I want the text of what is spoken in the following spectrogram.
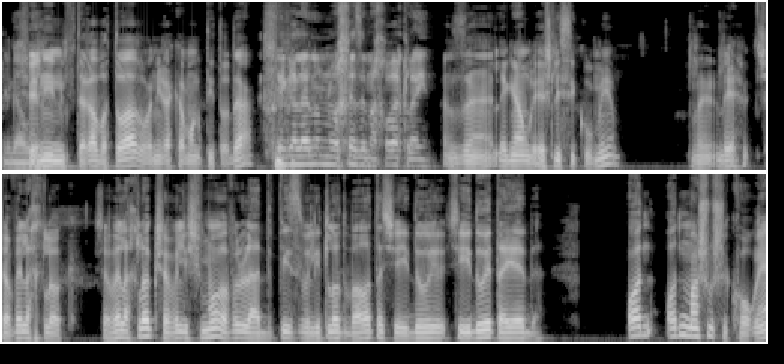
לגמרי. שני נפטרה בתואר ואני רק אמרתי תודה. תגלה לנו אחרי זה מאחורי הקלעים. אז לגמרי, יש לי סיכומים. שווה לחלוק. שווה לחלוק, שווה לשמור, אפילו להדפיס ולתלות באוטו שידעו, שידעו את הידע. עוד, עוד משהו שקורה,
